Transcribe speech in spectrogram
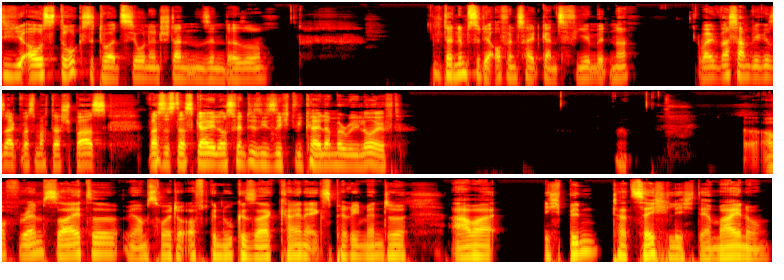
die aus Drucksituationen entstanden sind. Also da nimmst du dir Offense halt ganz viel mit, ne? Weil was haben wir gesagt, was macht da Spaß? Was ist das geil aus Fantasy-Sicht, wie Kyler Murray läuft? Auf Rams Seite, wir haben es heute oft genug gesagt, keine Experimente, aber ich bin tatsächlich der Meinung,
